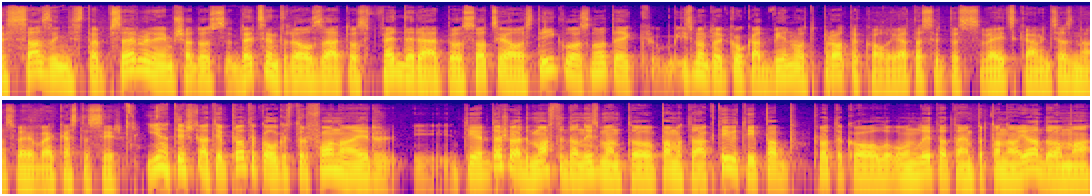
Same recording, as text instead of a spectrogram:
saziņa starp serveriem šādos decentralizētos, federētos sociālos tīklos notiek izmantojot kaut kādu vienotu protokolu. Jā, tas ir tas veids, kā viņi sazinās, vai, vai kas tas ir? Jā, tieši tā, tie protokoli, kas tur fonā ir, tie ir dažādi. Mastodon izmanto pamatā Activity pub protokolu, un lietotājiem par to nav jādomā.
